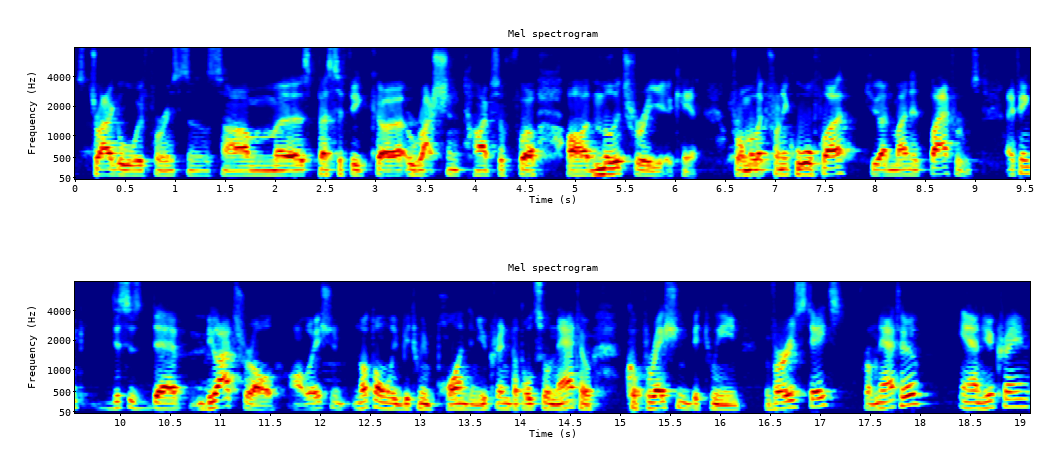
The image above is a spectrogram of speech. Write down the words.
struggle with, for instance, some uh, specific uh, Russian types of uh, military kit, from electronic warfare to unmanned platforms. I think this is the bilateral relation not only between Poland and Ukraine, but also NATO cooperation between various states from NATO and Ukraine.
